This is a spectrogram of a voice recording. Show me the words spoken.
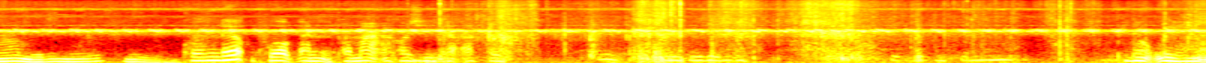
งานเหมือนกันมืออื่นคงแล้วพวกอันพม่าเขาสิขาดเลยพี่น้องเลยฮะ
